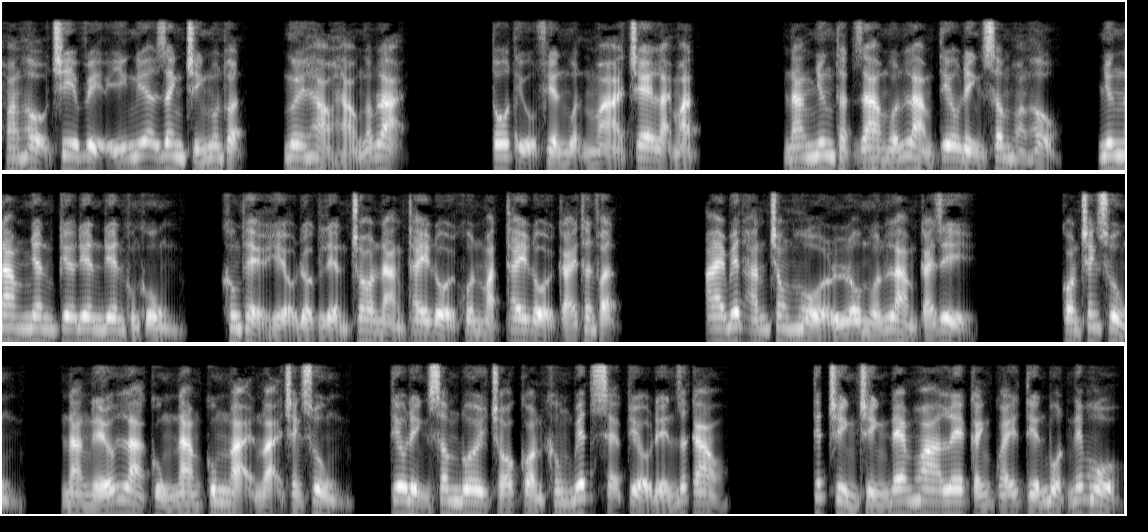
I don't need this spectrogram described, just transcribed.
Hoàng hậu chi vị ý nghĩa danh chính ngôn thuận, ngươi hảo hảo ngẫm lại. Tô Tiểu phiền muộn mà che lại mặt. Nàng nhưng thật ra muốn làm tiêu đình xâm hoàng hậu, nhưng nam nhân kia điên điên khủng khủng, không thể hiểu được liền cho nàng thay đổi khuôn mặt thay đổi cái thân phận. Ai biết hắn trong hồ lô muốn làm cái gì. Còn tranh sủng, nàng nếu là cùng nam cung mại lại tranh sủng, tiêu đình sâm đuôi chó còn không biết sẽ tiểu đến rất cao. Tiết trình trình đem hoa lê cánh quấy tiến bột nếp hồ,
